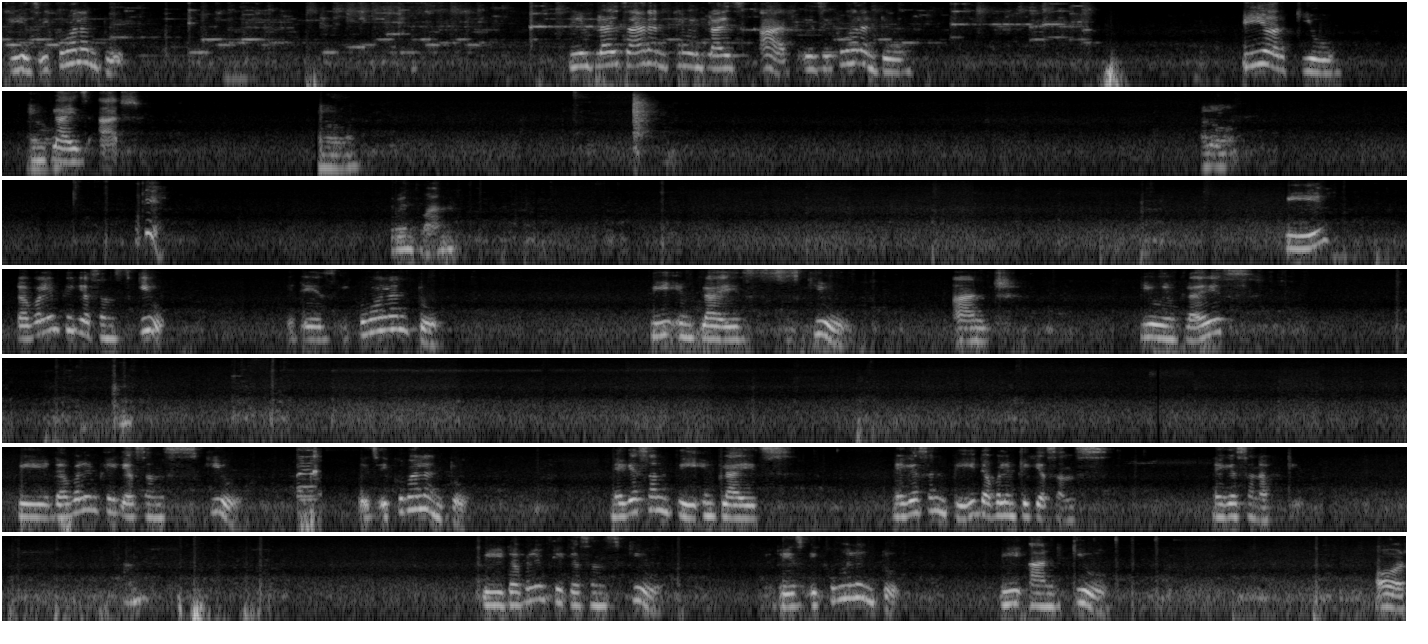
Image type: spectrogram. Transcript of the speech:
is equivalent to P implies R and Q implies R is equivalent to P or Q implies R. Hello. Okay. Seventh one. P double implications Q. It is equivalent to P implies Q and Q implies P double implications Q is equivalent to negation P implies negation P double implications. Negation of Q. P double implications Q it is equivalent to P and Q. Or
